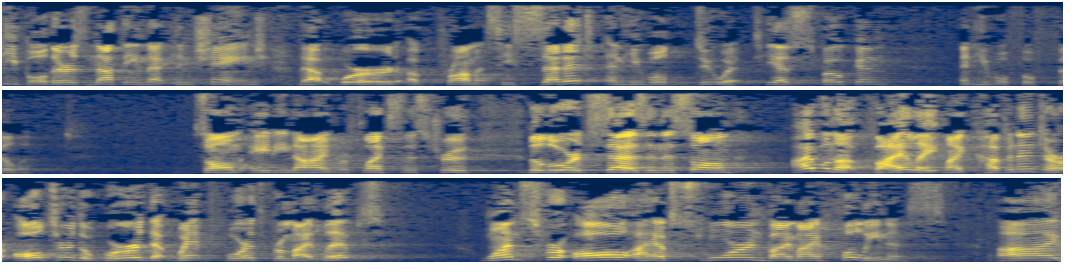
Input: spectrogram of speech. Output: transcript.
people, there is nothing that can change that word of promise. He said it and He will do it. He has spoken and He will fulfill it. Psalm 89 reflects this truth. The Lord says in this psalm, I will not violate my covenant or alter the word that went forth from my lips. Once for all I have sworn by my holiness, I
